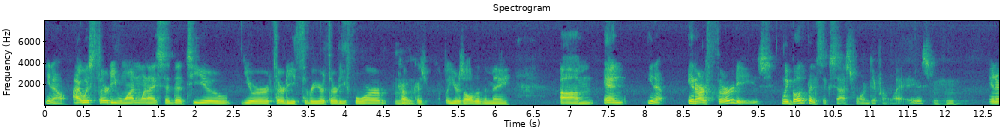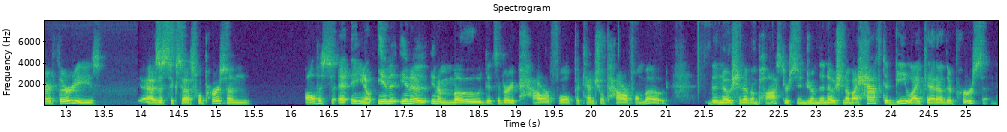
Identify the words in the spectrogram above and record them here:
you know, I was 31 when I said that to you. You were 33 or 34 because mm. you're a couple years older than me. Um, and you know, in our 30s, we've both been successful in different ways. Mm-hmm. In our 30s, as a successful person, all of a sudden, eh, you know, in a, in a in a mode that's a very powerful, potential powerful mode, the notion of imposter syndrome, the notion of I have to be like that other person,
